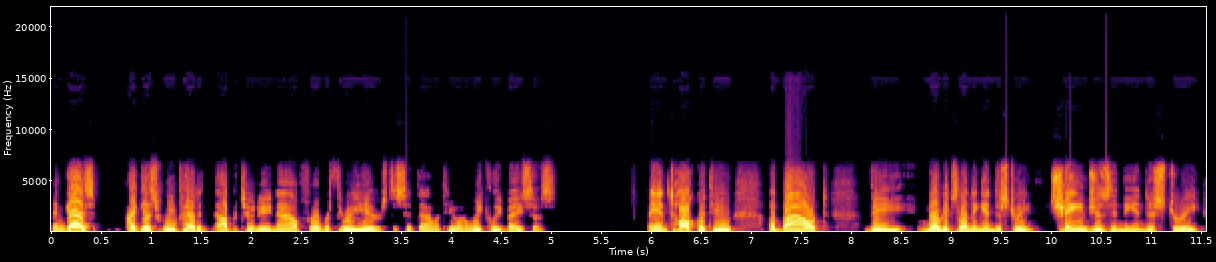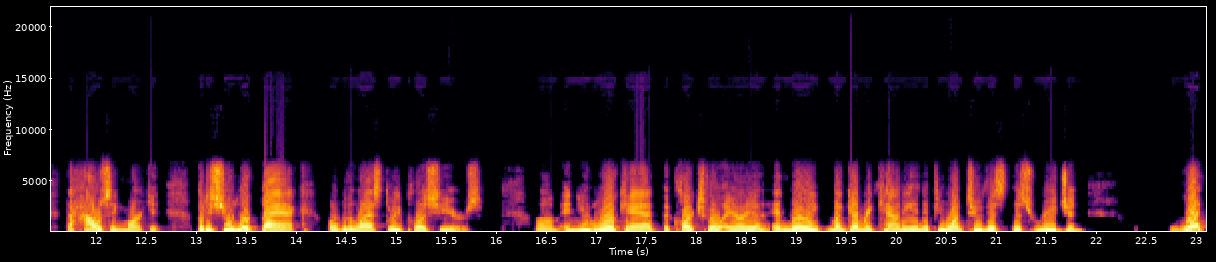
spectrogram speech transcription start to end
And guys, I guess we've had an opportunity now for over three years to sit down with you on a weekly basis and talk with you about the mortgage lending industry, changes in the industry, the housing market. But as you look back over the last three plus years, um, and you look at the Clarksville area and really Montgomery County, and if you want to, this this region, what,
